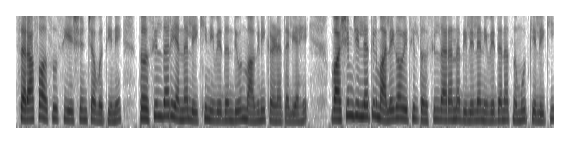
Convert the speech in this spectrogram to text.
सराफा असोसिएशनच्या वतीने तहसीलदार यांना लेखी निवेदन देऊन मागणी करण्यात आली आहे. वाशिम जिल्ह्यातील मालेगाव येथील तहसीलदारांना दिलेल्या निवेदनात नमूद केले की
